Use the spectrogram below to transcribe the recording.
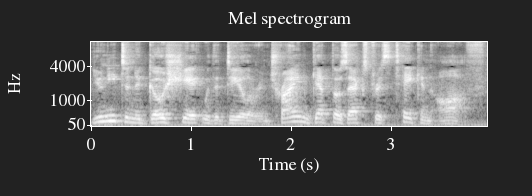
you need to negotiate with the dealer and try and get those extras taken off.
